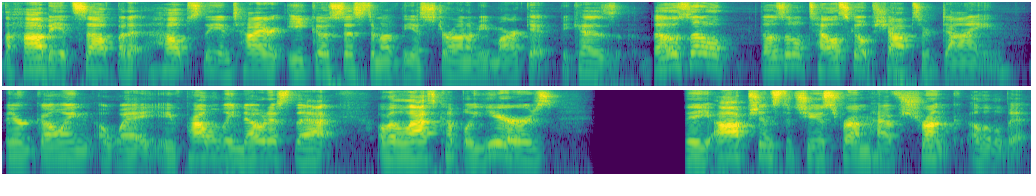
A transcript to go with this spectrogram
the hobby itself, but it helps the entire ecosystem of the astronomy market because those little those little telescope shops are dying. They're going away. You've probably noticed that over the last couple years, the options to choose from have shrunk a little bit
